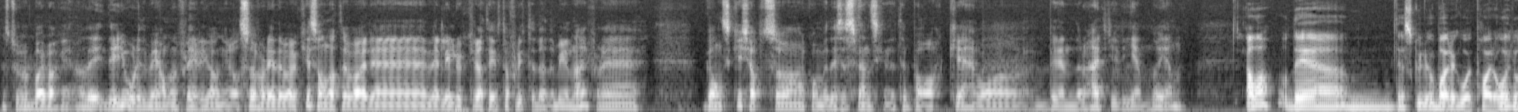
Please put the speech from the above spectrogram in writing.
De sto på bar bakke. Og det, det gjorde de jammen flere ganger også. fordi det var jo ikke sånn at det var eh, veldig lukrativt å flytte denne byen her. For det, ganske kjapt så kommer disse svenskene tilbake og brenner og herjer igjen og igjen. Ja da, og det, det, skulle jo bare gå et par år.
